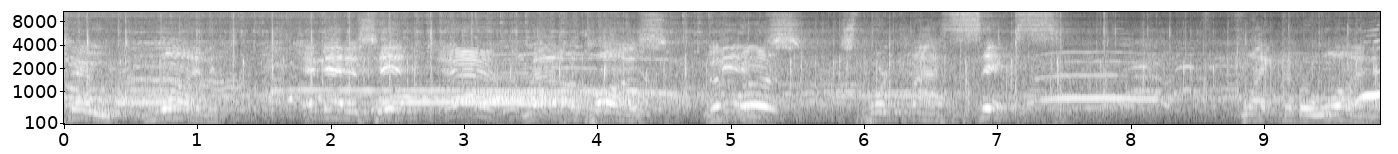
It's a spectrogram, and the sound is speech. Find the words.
Two, one, and that is it. Round of applause. Men's Sport Class 6. Flight number one.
